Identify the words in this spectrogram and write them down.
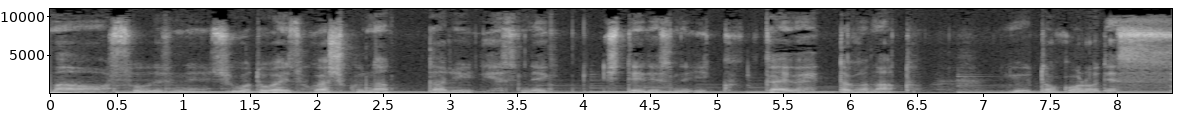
まあそうですね仕事が忙しくなったりですねしてですね行く機会が減ったかなというところです。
